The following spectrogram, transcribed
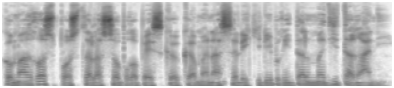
com a resposta a la sobrepesca que amenaça l'equilibri del Mediterrani.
